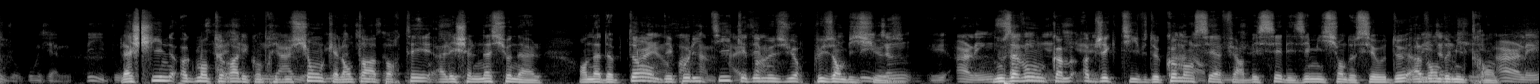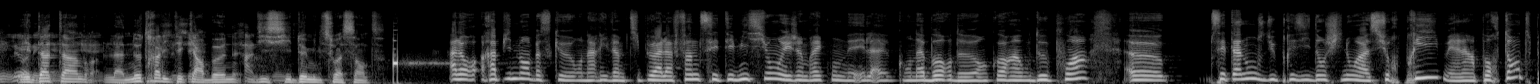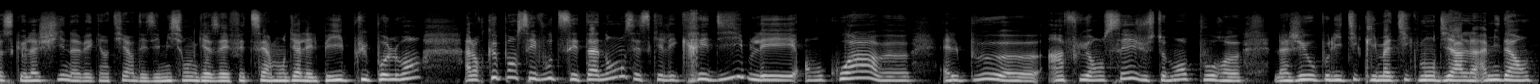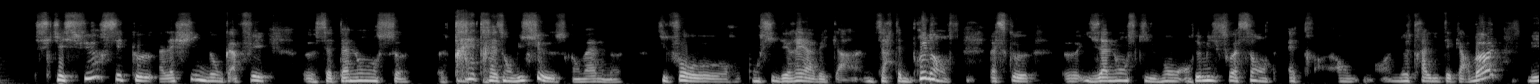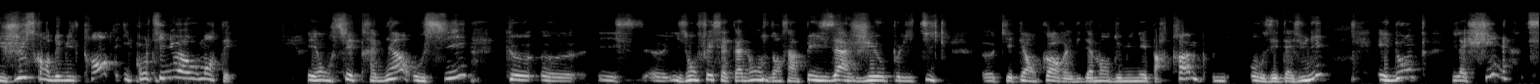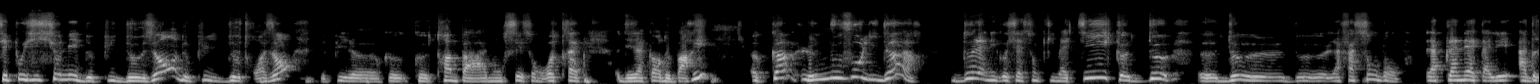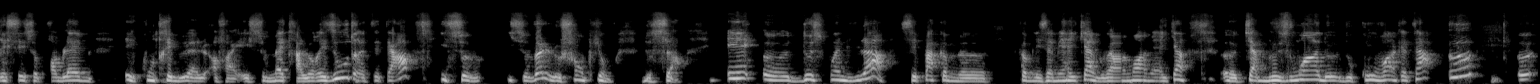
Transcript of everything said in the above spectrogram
La Chine augmentera les contributions qu'elle entend apporter à l'échelle nationale en adoptant des politiques et des mesures plus ambitieuses. Nous avons comme objectif de commencer à faire baisser les émissions de CO2 avant 2030 et d'atteindre la neutralité carbone d'ici 2060. Alors rapidement, parce qu'on arrive un petit peu à la fin de cette émission et j'aimerais qu'on aborde encore un ou deux points. Euh, cette annonce du président chinois a surpris, mais elle est importante parce que la Chine, avec un tiers des émissions de gaz à effet de serre mondial, est le pays le plus polluant. Alors que pensez-vous de cette annonce? Est-ce qu'elle est crédible et en quoi euh, elle peut euh, influencer justement pour euh, la géopolitique climatique mondiale? Amidahan Ce qui est sûr, c'est que la Chine donc a fait cette annonce très très ambitieuse quand même qu'il faut considérer avec une certaine prudence, parce qu'ils euh, annoncent qu'ils vont en 2060 être en, neutralité carbone, mais jusqu'en 2030, ils continuent à augmenter. Et on sait très bien aussi qu'ils euh, euh, ils ont fait cette annonce dans un paysage géopolitique qui était encore évidemment dominé par Trump aux États-Unis. Et donc, la Chine s'est positionnée depuis deux ans, depuis deux, trois ans, depuis que, Trump a annoncé son retrait des accords de Paris, euh, comme le nouveau leader de la négociation climatique, de, euh, de, de, la façon dont la planète allait adresser ce problème et contribuer, enfin, et se mettre à le résoudre, etc. Il se, ils se veulent le champion de ça. Et euh, de ce point de vue-là, c'est pas comme euh, comme les Américains, le gouvernement américain euh, qui a besoin de, de convaincre, etc. Eux,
